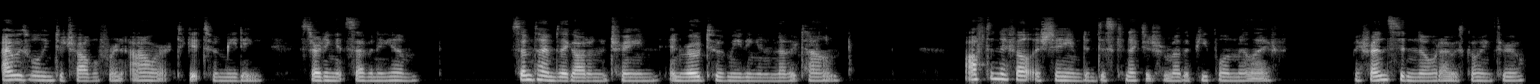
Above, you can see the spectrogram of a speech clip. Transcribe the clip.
I was willing to travel for an hour to get to a meeting starting at 7 a.m. Sometimes I got on a train and rode to a meeting in another town. Often I felt ashamed and disconnected from other people in my life. My friends didn't know what I was going through.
